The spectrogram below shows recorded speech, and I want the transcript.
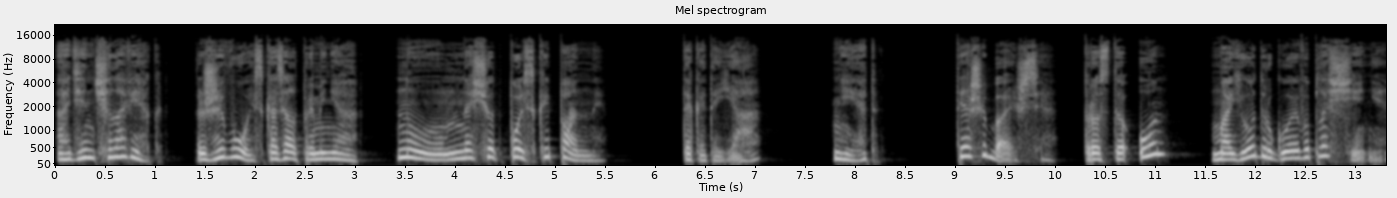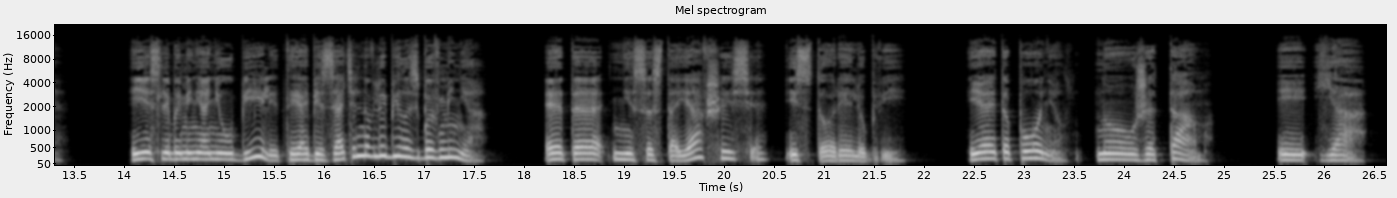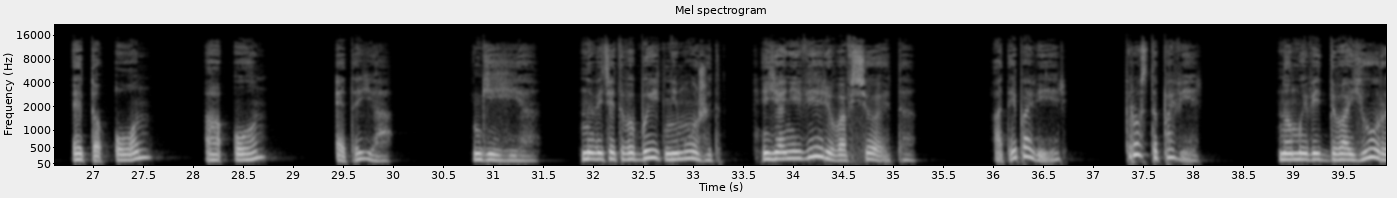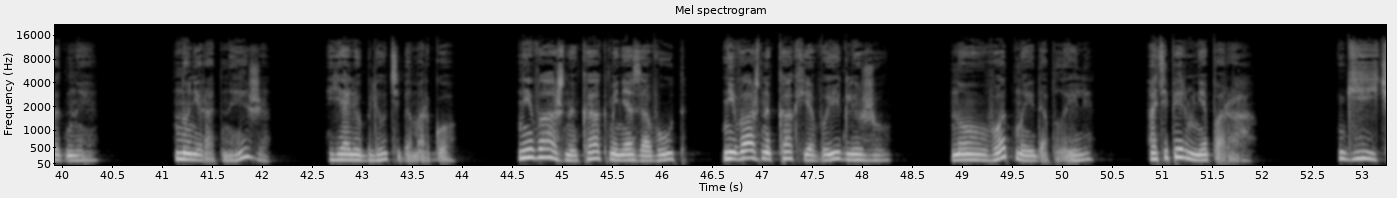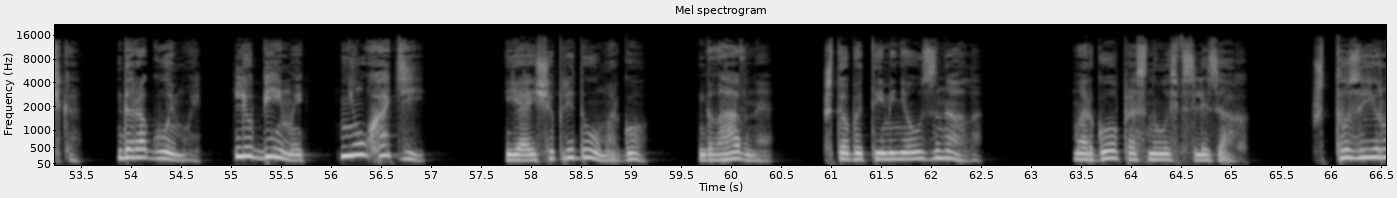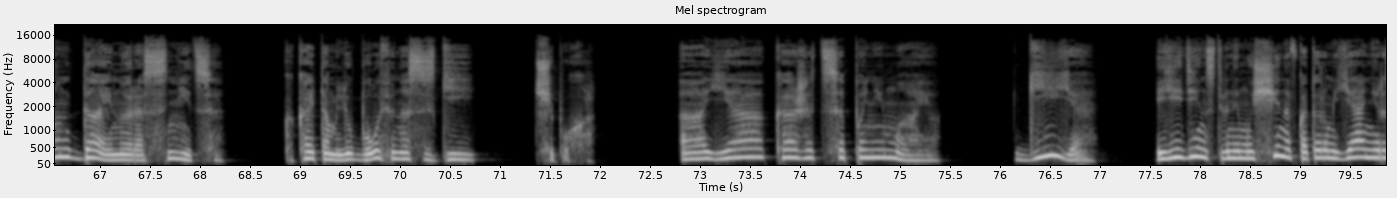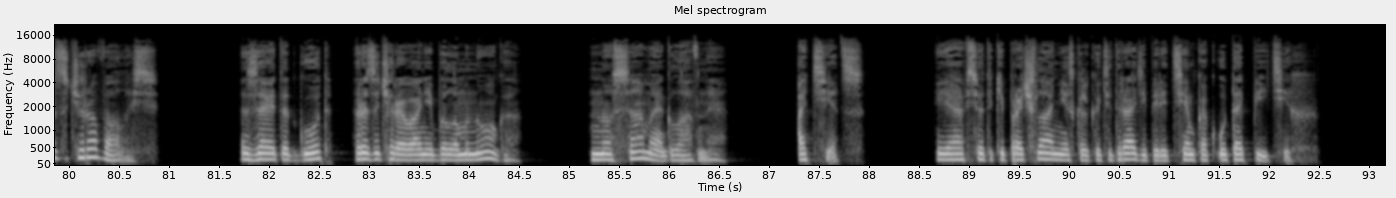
Один человек, живой, сказал про меня, ну, насчет польской панны. Так это я? Нет, ты ошибаешься. Просто он — мое другое воплощение. Если бы меня не убили, ты обязательно влюбилась бы в меня. Это несостоявшаяся история любви. Я это понял, но уже там. И я — это он, а он — это я. Гия, но ведь этого быть не может. Я не верю во все это. А ты поверь, просто поверь. Но мы ведь двоюродные. Но не родные же. Я люблю тебя, Марго. Неважно, как меня зовут, неважно, как я выгляжу. Ну, вот мы и доплыли. А теперь мне пора. Гичка, дорогой мой, любимый, не уходи. Я еще приду, Марго. Главное, чтобы ты меня узнала. Марго проснулась в слезах. Что за ерунда иной раз снится? Какая там любовь у нас с Ги? Чепуха. А я, кажется, понимаю. Гия — единственный мужчина, в котором я не разочаровалась. За этот год разочарований было много, но самое главное — отец. Я все-таки прочла несколько тетрадей перед тем, как утопить их.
